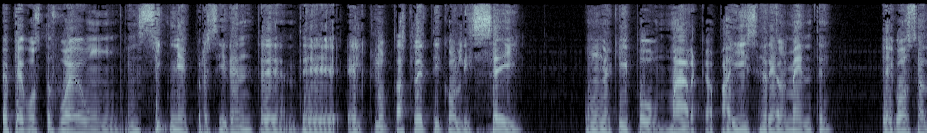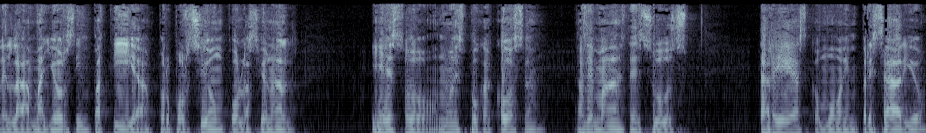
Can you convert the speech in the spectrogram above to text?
Pepe Busto fue un insigne presidente del Club Atlético Licey, un equipo marca país realmente, que goza de la mayor simpatía, proporción poblacional, y eso no es poca cosa, además de sus tareas como empresario,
